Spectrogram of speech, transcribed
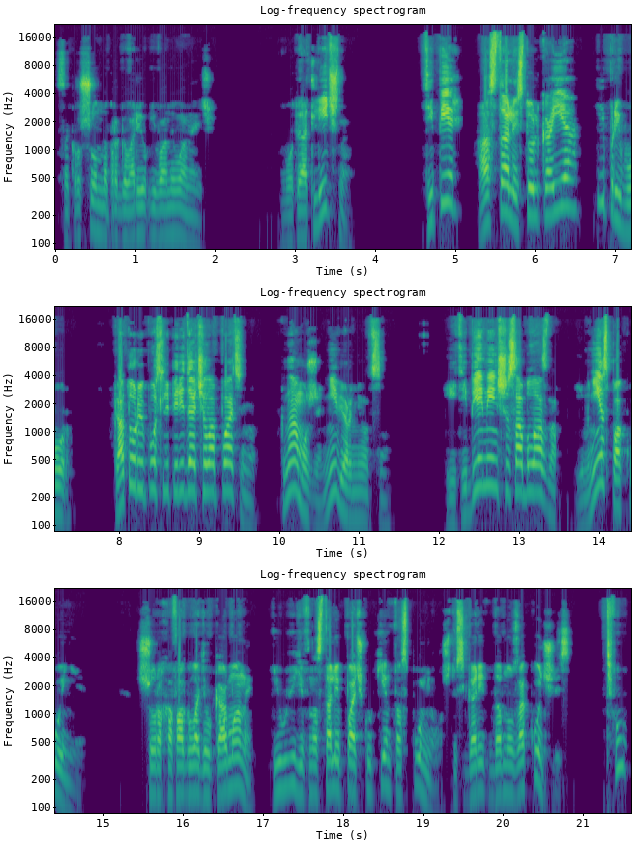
сокрушенно проговорил Иван Иванович. Вот и отлично. Теперь остались только я и прибор, который после передачи Лопатину к нам уже не вернется. И тебе меньше соблазнов, и мне спокойнее. Шорохов огладил карманы и, увидев на столе пачку Кента, вспомнил, что сигареты давно закончились. Тьфу!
